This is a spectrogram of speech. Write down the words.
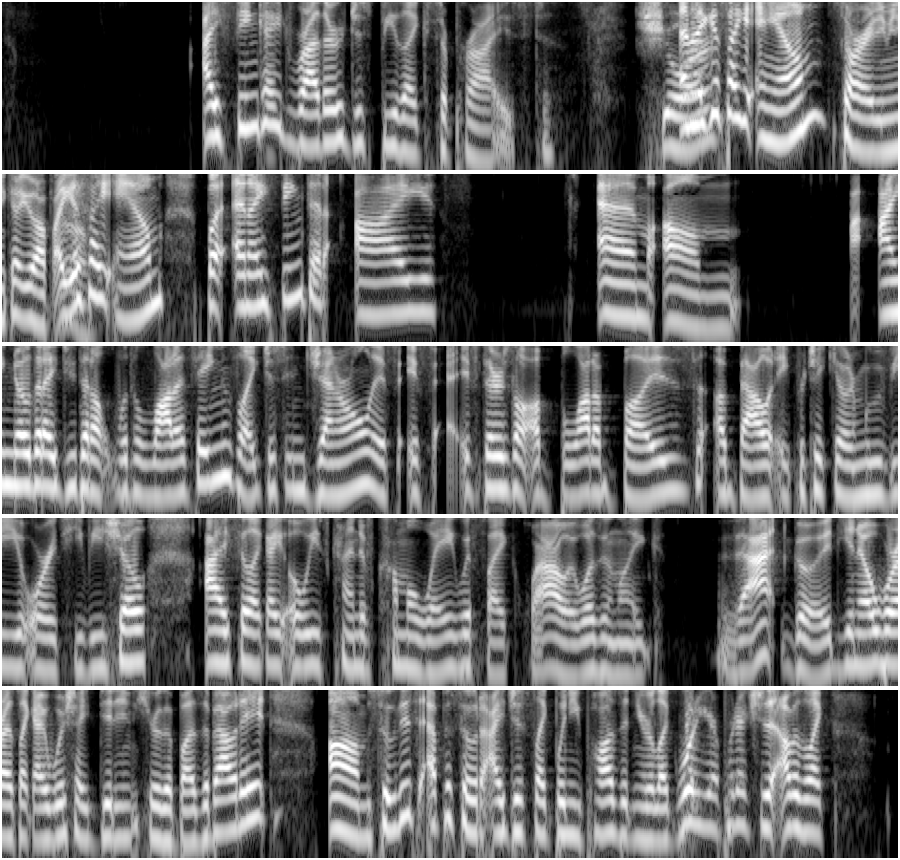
I think I'd rather just be like surprised. sure And I guess I am. Sorry, I didn't mean to cut you off. I guess I am. But, and I think that I am, um, I- know that I do that with a lot of things, like just in general. If if if there's a, a lot of buzz about a particular movie or a TV show, I feel like I always kind of come away with like, wow, it wasn't like that good, you know. Whereas like I wish I didn't hear the buzz about it. Um, so this episode, I just like when you pause it and you're like, what are your predictions? I was like,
